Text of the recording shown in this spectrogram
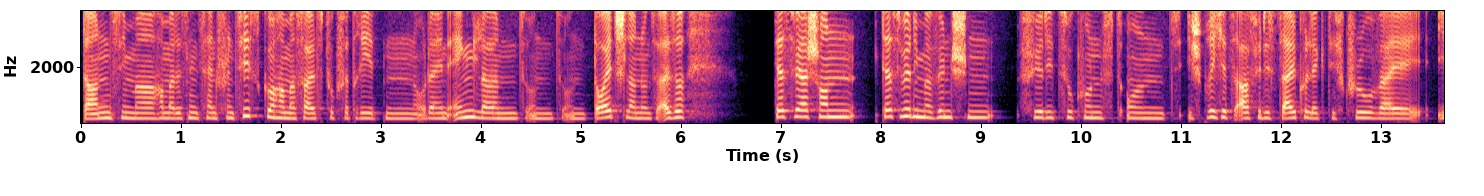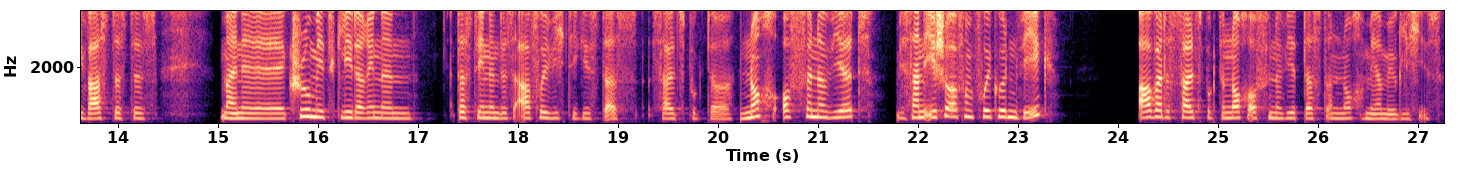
dann sind wir, haben wir das in San Francisco, haben wir Salzburg vertreten oder in England und, und Deutschland und so. Also das wäre schon, das würde ich mir wünschen, für die Zukunft und ich spreche jetzt auch für die Style Collective Crew, weil ich weiß, dass das meine Crewmitgliederinnen, dass denen das auch voll wichtig ist, dass Salzburg da noch offener wird. Wir sind eh schon auf einem voll guten Weg, aber dass Salzburg dann noch offener wird, dass dann noch mehr möglich ist.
